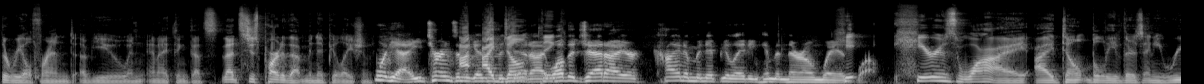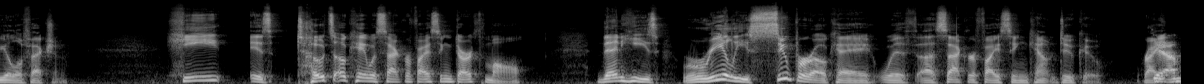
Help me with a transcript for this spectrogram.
the real friend of you and, and I think that's that's just part of that manipulation. well, yeah, he turns him against I the don't Jedi, think- while the Jedi are kind of manipulating him in their own way He- as well. Here's why I don't believe there's any real affection. He is totes okay with sacrificing Darth Maul. Then he's really super okay with uh, sacrificing Count Dooku, right? Yeah,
